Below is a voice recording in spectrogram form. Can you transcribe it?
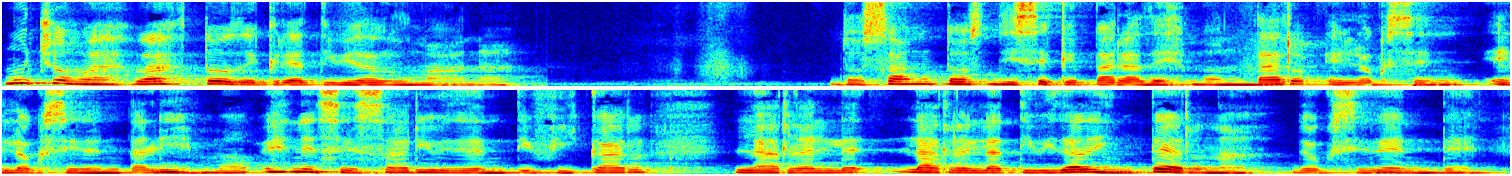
mucho más vasto de creatividad humana. Dos Santos dice que para desmontar el, occidentalismo es necesario identificar la relatividad interna de Occidente,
